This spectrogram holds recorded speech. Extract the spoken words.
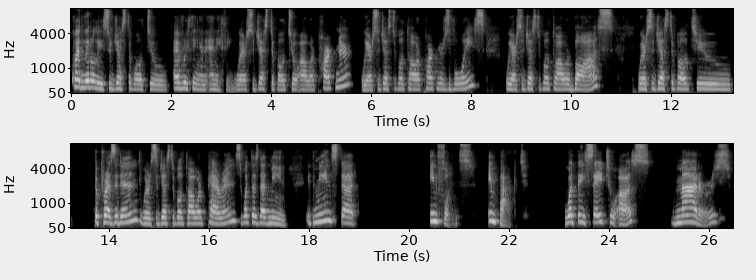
quite literally suggestible to everything and anything. We're suggestible to our partner. We are suggestible to our partner's voice. We are suggestible to our boss. We're suggestible to the president. We're suggestible to our parents. What does that mean? It means that influence, impact, what they say to us matters.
